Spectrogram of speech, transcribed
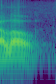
Hello.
